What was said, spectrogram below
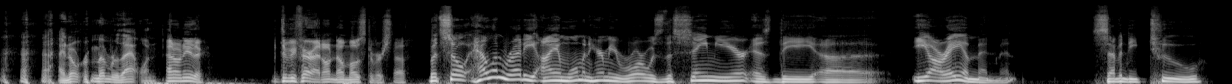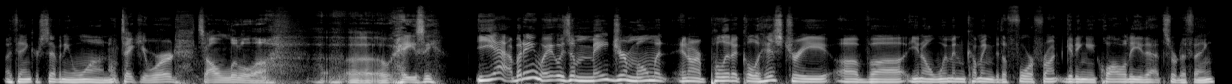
I don't remember that one. I don't either. But to be fair, I don't know most of her stuff. But so Helen Reddy, I Am Woman, Hear Me Roar was the same year as the uh, ERA amendment, 72, I think, or 71. I'll take your word. It's all a little uh, uh, uh, hazy. Yeah, but anyway, it was a major moment in our political history of, uh, you know, women coming to the forefront, getting equality, that sort of thing.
